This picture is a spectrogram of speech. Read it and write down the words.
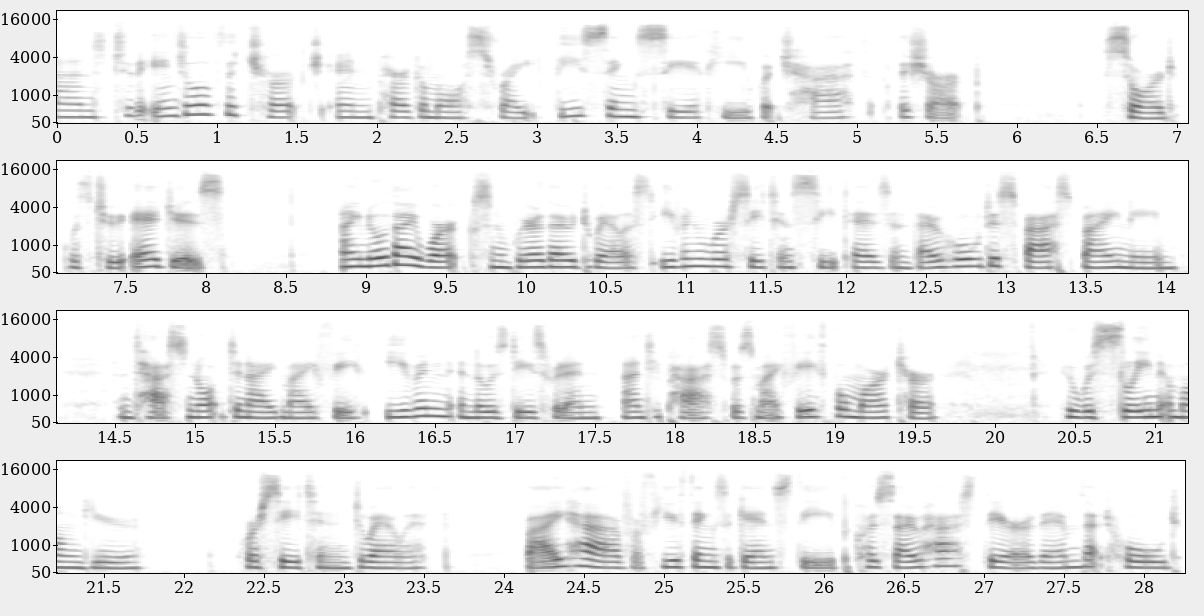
And to the angel of the church in Pergamos write, These things saith he which hath the sharp sword with two edges. I know thy works, and where thou dwellest, even where Satan's seat is, and thou holdest fast my name, and hast not denied my faith, even in those days wherein Antipas was my faithful martyr, who was slain among you where Satan dwelleth. But I have a few things against thee, because thou hast there them that hold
